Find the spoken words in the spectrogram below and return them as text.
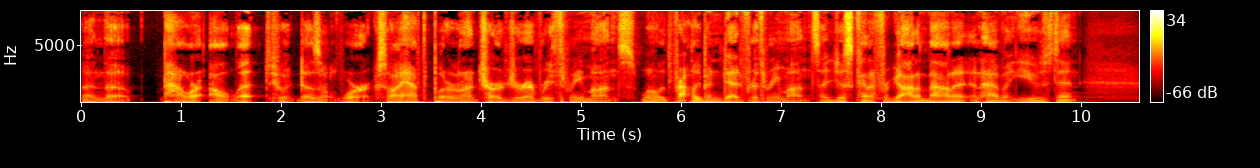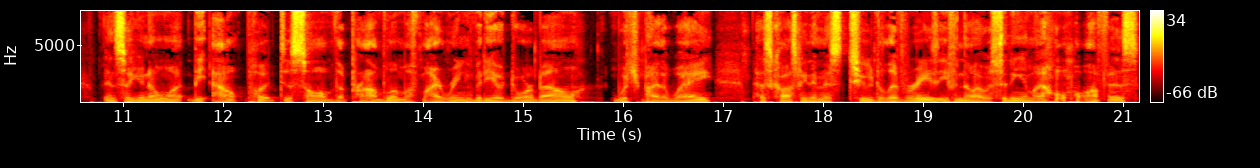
And the power outlet to it doesn't work. So I have to put it on a charger every three months. Well, it's probably been dead for three months. I just kind of forgot about it and haven't used it. And so, you know what? The output to solve the problem of my Ring Video doorbell, which by the way has cost me to miss two deliveries, even though I was sitting in my home office,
